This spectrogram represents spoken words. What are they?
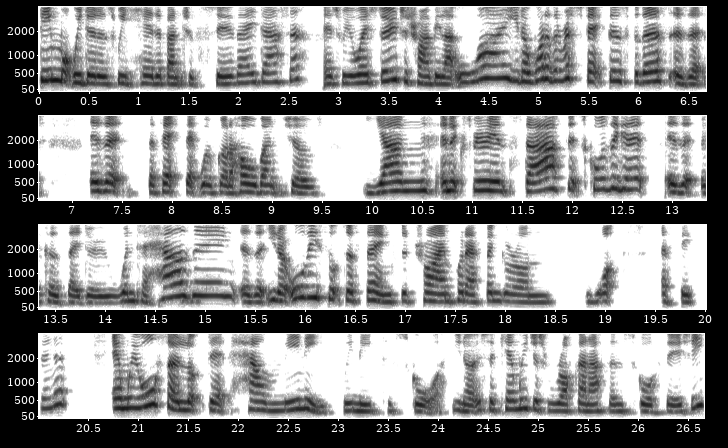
then what we did is we had a bunch of survey data, as we always do, to try and be like, well, why? You know, what are the risk factors for this? Is it is it the fact that we've got a whole bunch of young, inexperienced staff that's causing it? Is it because they do winter housing? Is it, you know, all these sorts of things to try and put our finger on what's affecting it? And we also looked at how many we need to score. You know, so can we just rock on up and score 30?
